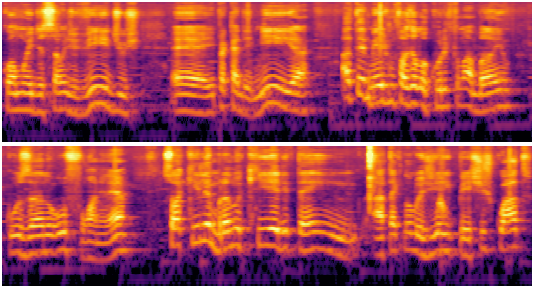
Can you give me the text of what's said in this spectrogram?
Como edição de vídeos, é, ir para academia, até mesmo fazer loucura de tomar banho usando o fone, né? Só que lembrando que ele tem a tecnologia IPX4,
